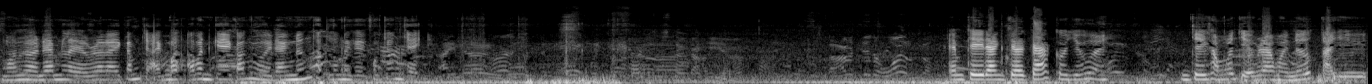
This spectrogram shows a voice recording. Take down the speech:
Mọi người đem lều ra đây cắm trại. Ở bên kia có người đang nướng thịt luôn này kìa, cô chú anh chị. Em Chi đang chơi cát cô chú ơi. Em Chi không có chịu ra ngoài nước Tại vì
